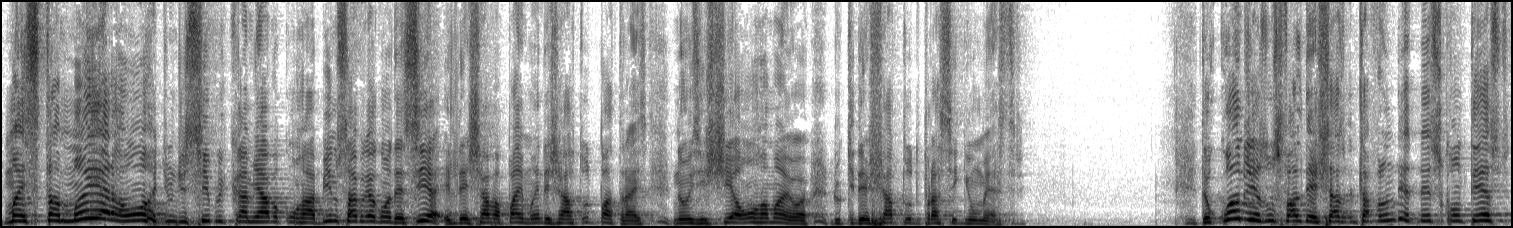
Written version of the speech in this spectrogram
Mas tamanha era a honra de um discípulo que caminhava com o rabino, sabe o que acontecia? Ele deixava pai e mãe, deixava tudo para trás. Não existia honra maior do que deixar tudo para seguir um mestre. Então quando Jesus fala deixar, ele está falando nesse contexto.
